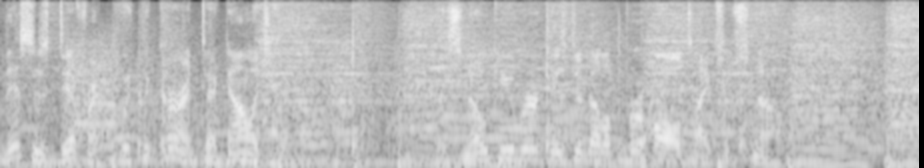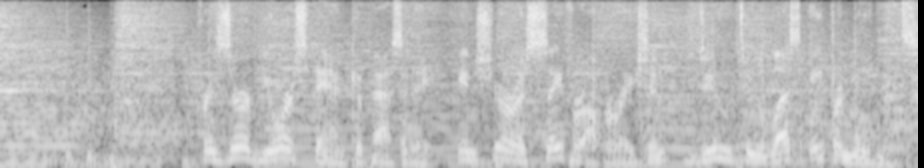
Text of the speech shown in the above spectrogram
This is different with the current technology. The Snowcuber is developed for all types of snow Preserve your stand capacity. Ensure a safer operation due to less apron movements.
